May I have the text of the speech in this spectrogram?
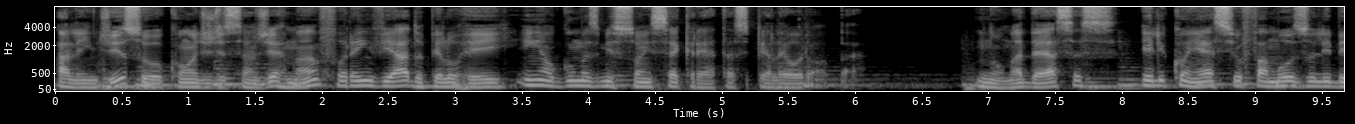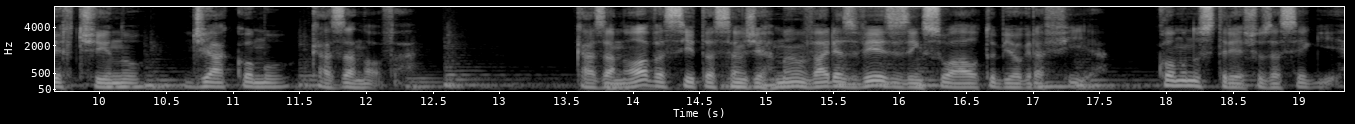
Além disso, o conde de Saint-Germain fora enviado pelo rei em algumas missões secretas pela Europa. Numa dessas, ele conhece o famoso libertino Giacomo Casanova. Casanova cita Saint-Germain várias vezes em sua autobiografia, como nos trechos a seguir.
